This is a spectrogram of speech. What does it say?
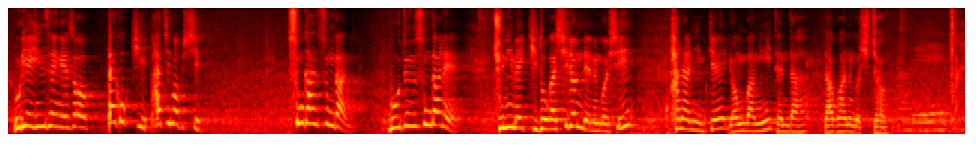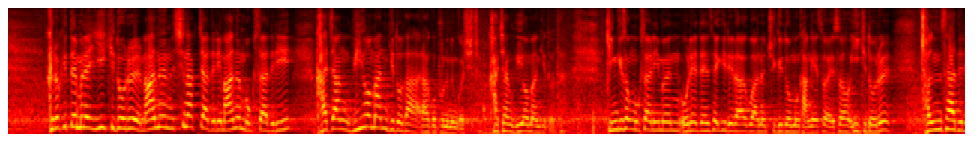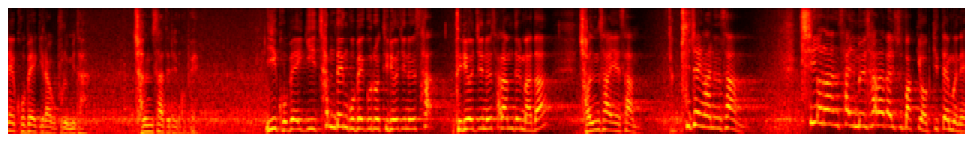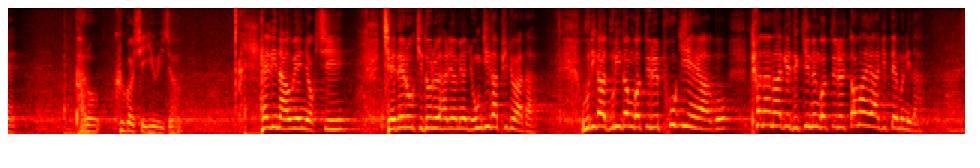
우리의 인생에서 빼곡히 빠짐없이 순간순간 모든 순간에 주님의 기도가 실현되는 것이 하나님께 영광이 된다라고 하는 것이죠. 그렇기 때문에 이 기도를 많은 신학자들이 많은 목사들이 가장 위험한 기도다라고 부르는 것이죠. 가장 위험한 기도다. 김기성 목사님은 오래된 세길이라고 하는 주기도문 강해서에서 이 기도를 전사들의 고백이라고 부릅니다. 전사들의 고백. 이 고백이 참된 고백으로 드려지는 사, 드려지는 사람들마다 전사의 삶, 투쟁하는 삶, 치열한 삶을 살아갈 수밖에 없기 때문에 바로 그것이 이유이죠. 헨리 나우엔 역시 제대로 기도를 하려면 용기가 필요하다. 우리가 누리던 것들을 포기해야 하고 편안하게 느끼는 것들을 떠나야 하기 때문이다.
